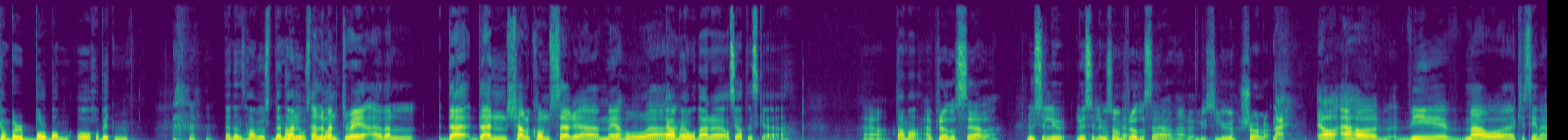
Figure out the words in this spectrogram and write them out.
Cumberbolbom og Hobbiten. Eh, den har vi jo, den har Men vi jo snakket om. Elementary er vel Det, det er en Sherlock Holmes-serie med hun eh, Ja, med hun der eh, asiatiske ja. dama. Jeg prøvde å se det. Lucy Liu. Lucy Liu. Noen som ja. prøvde å se den der Lucy Liu Sherlock. Nei. Ja, jeg har Vi, meg og Kristine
